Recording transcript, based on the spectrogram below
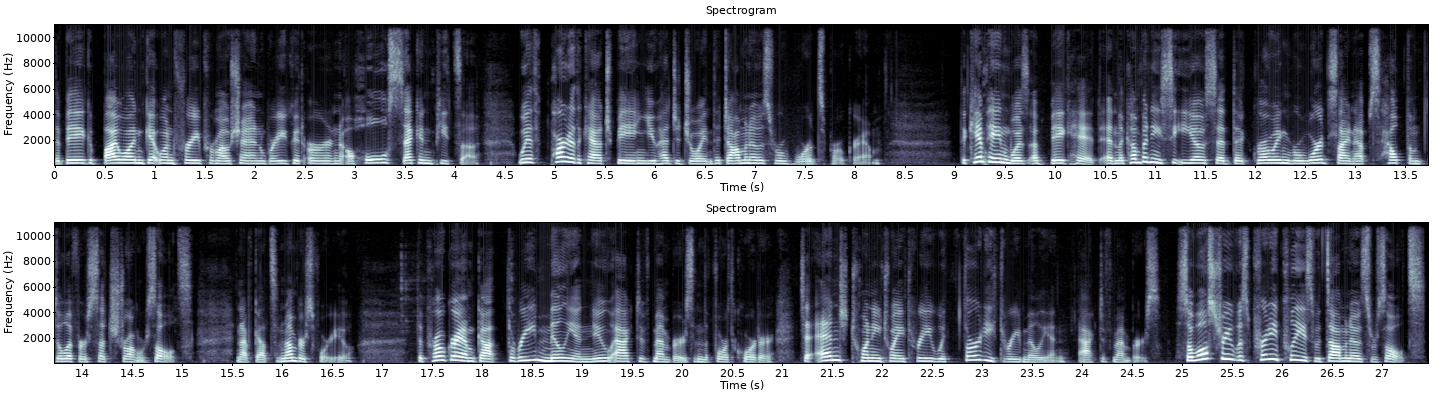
the big buy one, get one free promotion where you could earn a whole second pizza, with part of the catch being you had to join the Domino's Rewards program. The campaign was a big hit, and the company's CEO said that growing reward signups helped them deliver such strong results. And I've got some numbers for you. The program got 3 million new active members in the fourth quarter to end 2023 with 33 million active members. So Wall Street was pretty pleased with Domino's results,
